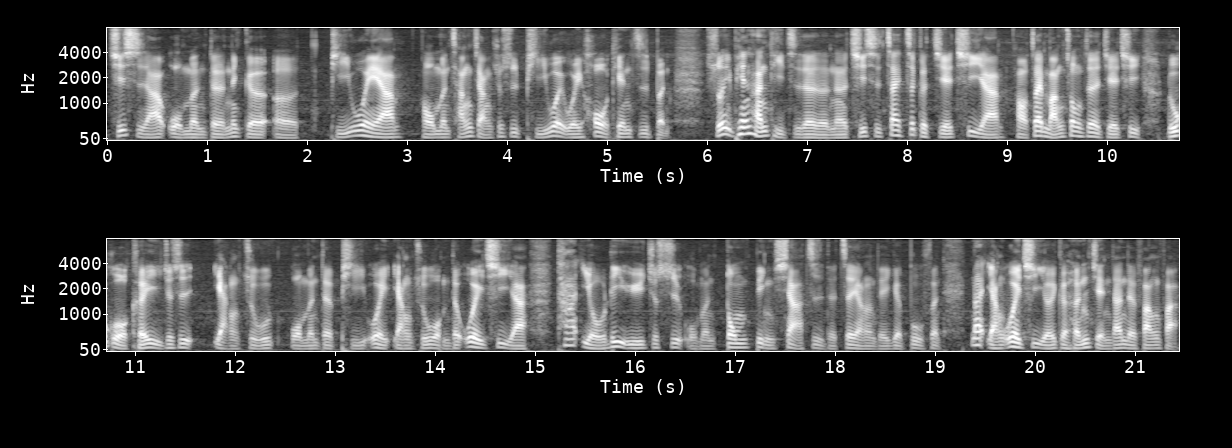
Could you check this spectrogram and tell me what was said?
其实啊，我们的那个呃脾胃啊。我们常讲就是脾胃为后天之本，所以偏寒体质的人呢，其实在这个节气啊，好在芒种这个节气，如果可以就是养足我们的脾胃，养足我们的胃气啊，它有利于就是我们冬病夏治的这样的一个部分。那养胃气有一个很简单的方法，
